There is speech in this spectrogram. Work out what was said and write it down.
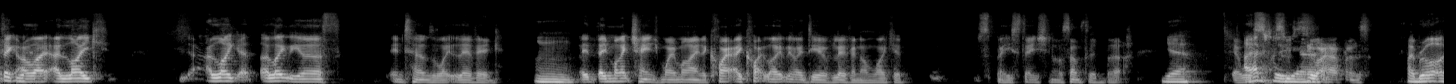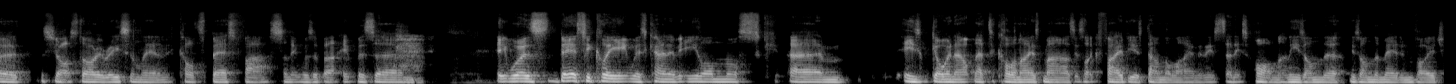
think I like, I like, I like, I like the Earth in terms of like living. Mm. They, they, might change my mind. I quite I quite like the idea of living on like a space station or something. But yeah, yeah, we'll actually, see, uh, what happens. I wrote a short story recently and it's called Space Farce, and it was about it was um, it was basically it was kind of Elon Musk um, he's going out there to colonize Mars. It's like five years down the line, and it's and it's on, and he's on the he's on the maiden voyage,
